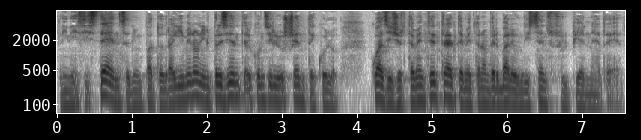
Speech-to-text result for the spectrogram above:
l'inesistenza di un patto Draghi-Meloni, il Presidente del Consiglio uscente e quello quasi certamente entrante mettono a verbale un dissenso sul PNRR.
